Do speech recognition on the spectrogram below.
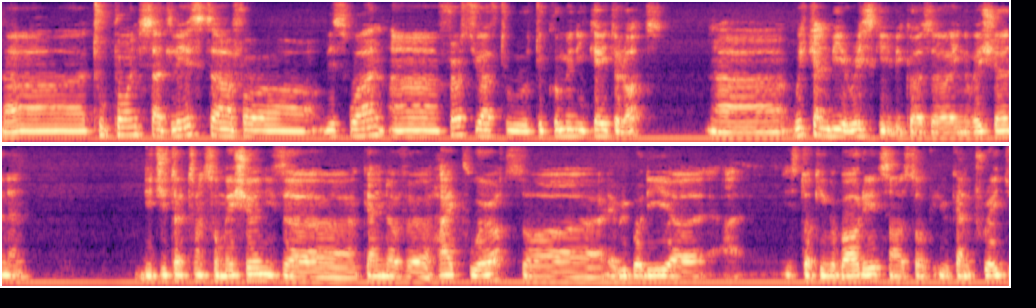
Uh, two points at least uh, for this one. Uh, first, you have to, to communicate a lot, uh, which can be risky because uh, innovation and digital transformation is a kind of a hype word. So uh, everybody is talking about it. So, so you can create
